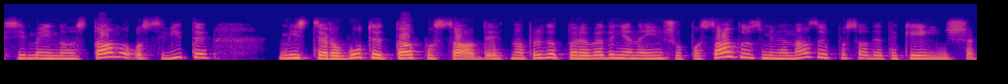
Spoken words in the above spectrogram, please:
сімейного стану, освіти, місця роботи та посади, наприклад, переведення на іншу посаду, зміна назви посади, таке інше.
